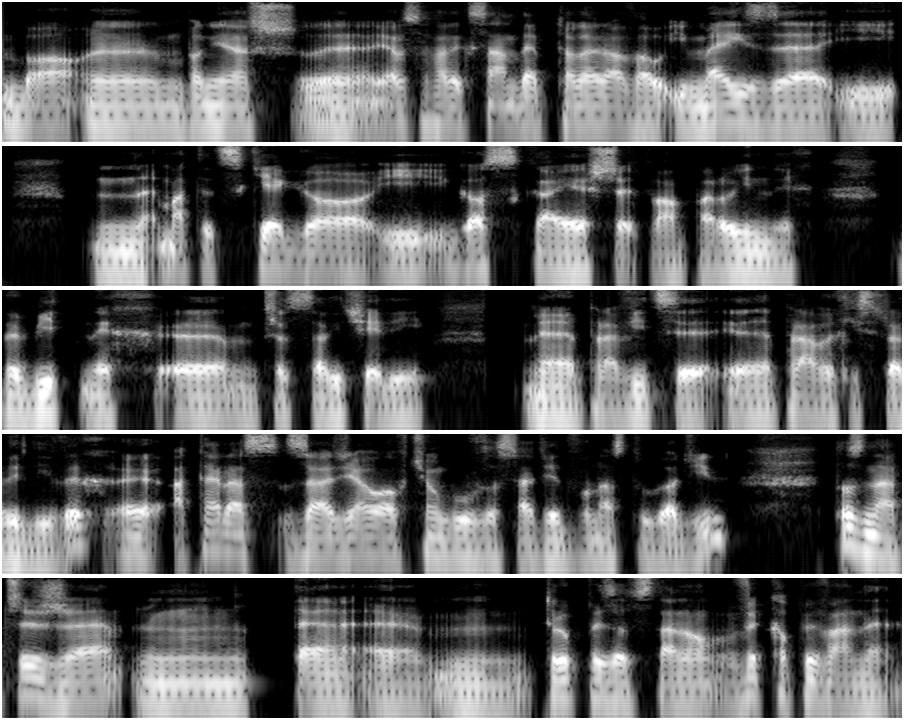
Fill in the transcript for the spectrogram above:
bo ponieważ Jarosław Aleksander tolerował i Mejzę, i Matyckiego, i Goska, jeszcze tam paru innych wybitnych przedstawicieli e, prawicy, e, prawych i sprawiedliwych, e, a teraz zadziałał w ciągu w zasadzie 12 godzin, to znaczy, że mm, te trupy zostaną wykopywane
